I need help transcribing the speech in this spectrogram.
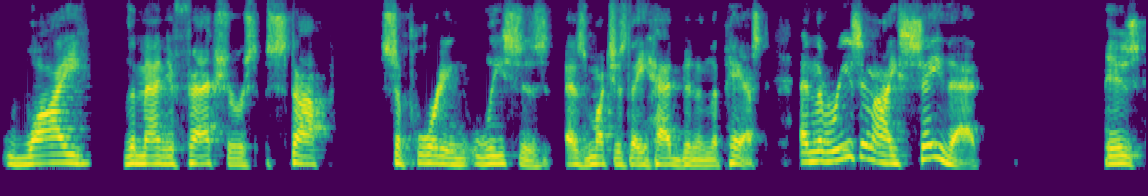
why the manufacturers stop supporting leases as much as they had been in the past. And the reason I say that is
